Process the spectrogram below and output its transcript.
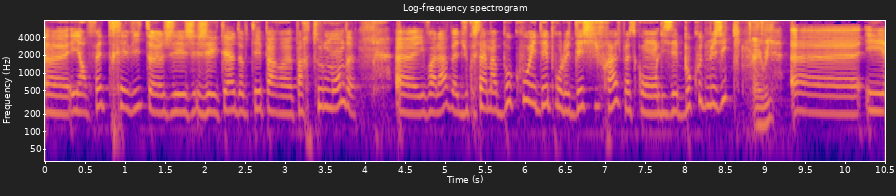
Euh, et en fait, très vite, euh, j'ai été adoptée par par tout le monde. Euh, et voilà, bah, du coup, ça m'a beaucoup aidé pour le déchiffrage parce qu'on lisait beaucoup de musique. Eh oui. Euh, et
